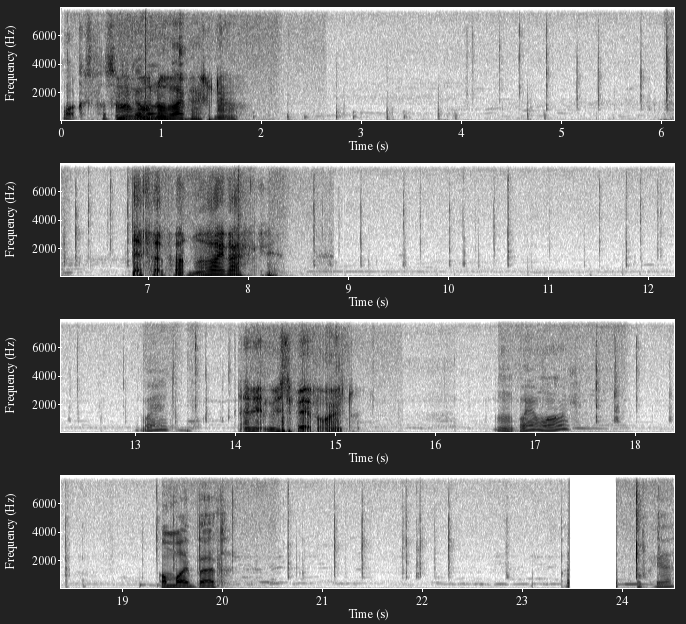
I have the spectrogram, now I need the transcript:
What could possibly I'm go on wrong? my way back now. Definitely on my way back. Where? Damn it, missed a bit of iron. Hmm, where am I? On my bed. Up here.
